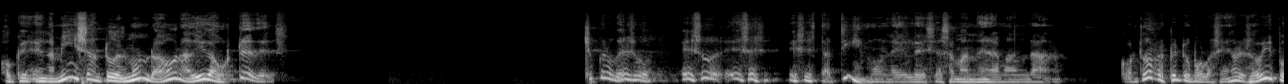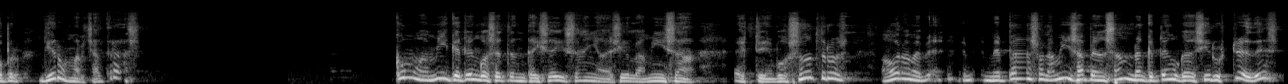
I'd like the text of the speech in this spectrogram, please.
o que en la misa todo el mundo ahora diga ustedes. Yo creo que eso, eso es, es estatismo en la iglesia, esa manera de mandar. Con todo respeto por los señores obispos, pero dieron marcha atrás. ¿Cómo a mí que tengo 76 años a decir la misa, este, vosotros ahora me, paso la misa pensando en que tengo que decir ustedes?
